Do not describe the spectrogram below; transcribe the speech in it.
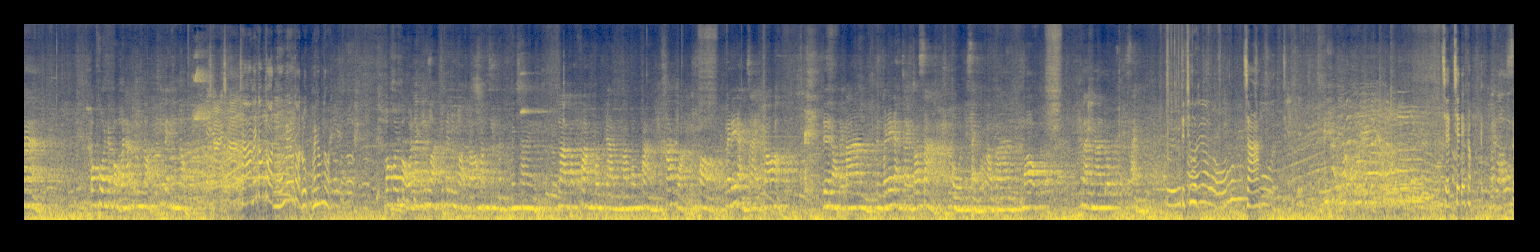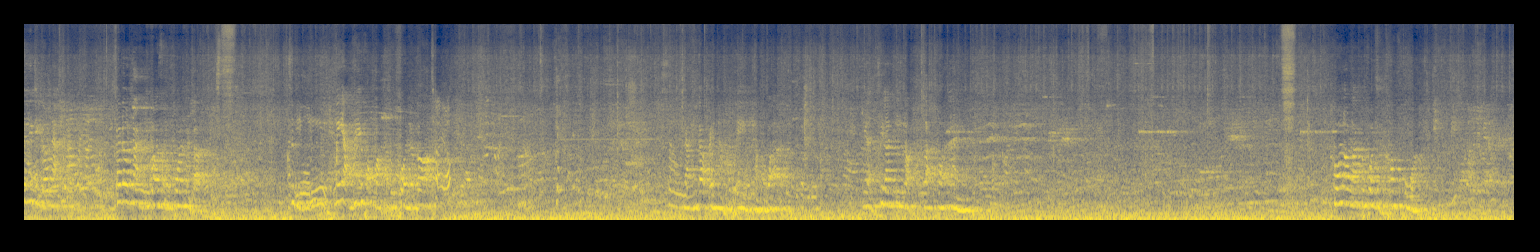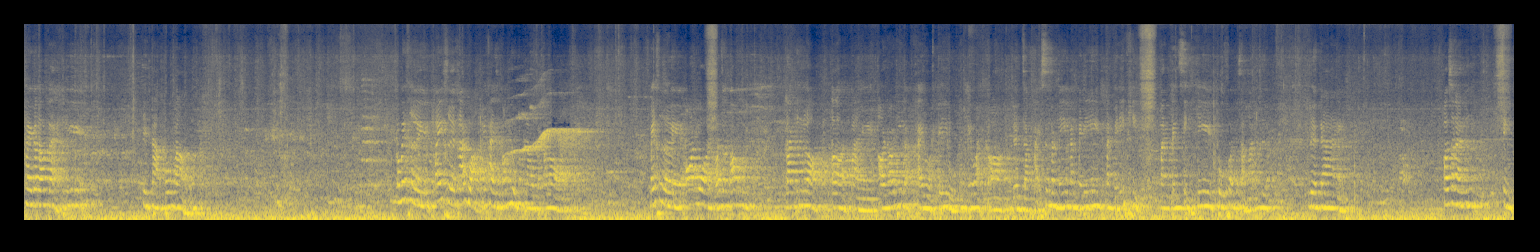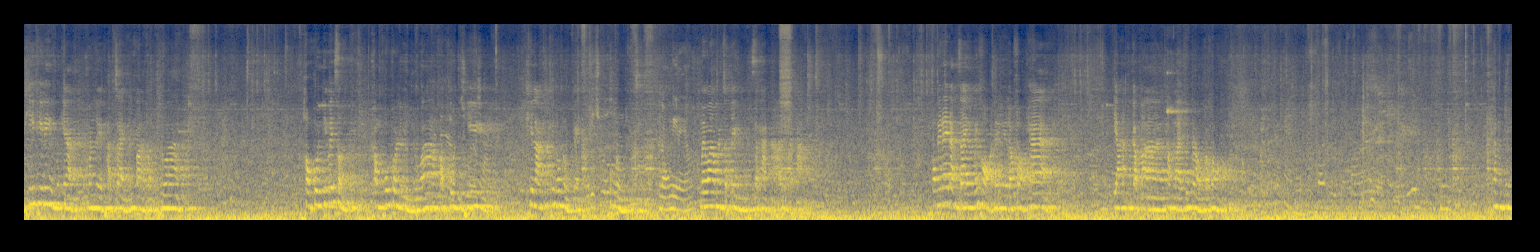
บางคนจะบอกว่ารักอินหลอดที่เป็นอินหลอดชาชาชาไม่ต้องถอดหนูไม่ต้องถอดลูกไม่ต้องถอดบางคนบอกว่ารักอิงหลอดที่เป็นอิงหลอดแต่ว่าความจริงมันไม่ใช่ มาพร้อมความกดดันมาพร้อมความคาดหวังพอไม่ได้ดั่งใจก็ เดินออกไปบ้างหรือไม่ได้ดั่งใจก็สาดโอนใส่พวกเราบ้างมอบพลังงานลบใส่จะช่วยชาเช็ดเช็ดได้ครับซึ่งจริงๆโดนหนักก็โดนหนักพอสมควรเหมือนแบบไม่อยากให้ความหวังทุกคนแล้วก็ใช่หรอย้อนกลับไปถามตัวเองถามว่า เนี่ยที่รักจริงหรอหลักเพอะไรเพราะว่าเรารักทุกคนเหมือนครอบครัว ใครก็แล้วแต่ที่ติดตามพวกเรา ก็ไม่เคยไม่เคยคาดหวังให้ใครจะต้องอยู่กับเราตลอด ไม่เคยอ้อนวอนว่าจะต้อง รักอิงหลอดตลอดไปเอาเท่าที่แบบใครไหวก็อยู่ใครไม่ไหวก็เดินจากไปซึ่งมันไม่มันไม่ได้มันไม่ได้ผิด มันเป็นสิ่งที่ทุกคนสามารถเลือกเลือกได้ เพราะฉะนั้นสิ่งที่ที่ได้ยินเมื่อกี้มันเลยพัดใจพี่ฟ้าตรงที่ว่า ขอบคุณที่ไม่สนคำพูดคนอื่นหรือว่าขอบคุณที่ที่รักที่พวกหนูเป็นพวกหนูจริงๆน้องมีแล้ว ไม่ว่ามันจะเป็นสถานะอะไรก็ตาม เขาไม่ได้ดั่งใจเราไม่ขออะไรเลยเราขอแค่อย่าหันกลับมาทำลายพวกเราก็พอทำเอง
